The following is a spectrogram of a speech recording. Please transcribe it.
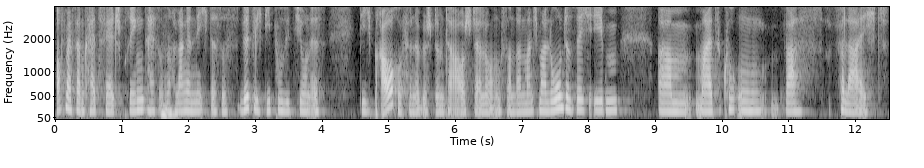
Aufmerksamkeitsfeld springt, heißt das mhm. noch lange nicht, dass es wirklich die Position ist, die ich brauche für eine bestimmte Ausstellung, sondern manchmal lohnt es sich eben ähm, mal zu gucken, was vielleicht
